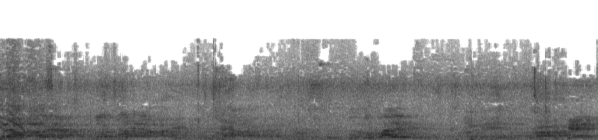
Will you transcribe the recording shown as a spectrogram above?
it out, Ozzy. Okay.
